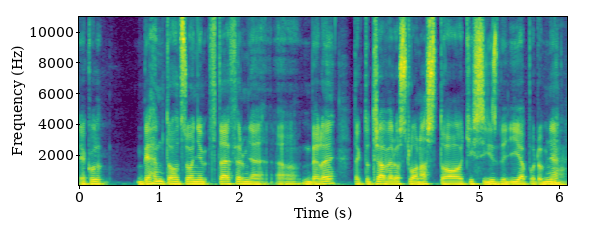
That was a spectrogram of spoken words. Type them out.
jako během toho, co oni v té firmě uh, byli, tak to třeba vyrostlo na 100 tisíc lidí a podobně, mm.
